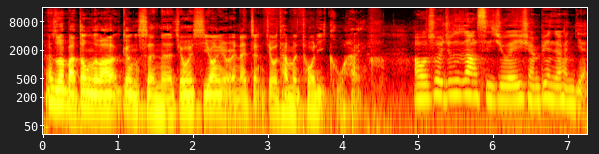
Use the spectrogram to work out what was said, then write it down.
他说把洞都挖得更深呢，就会希望有人来拯救他们脱离苦海。哦，所以就是让 situation 变得很严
